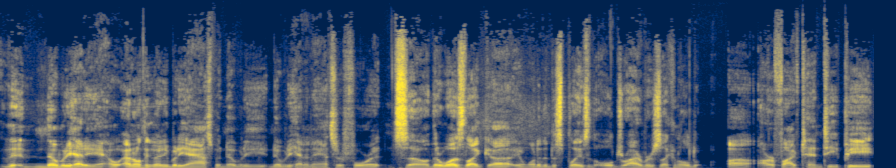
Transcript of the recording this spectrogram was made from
the, nobody had any. I don't think anybody asked, but nobody nobody had an answer for it. So there was like uh, in one of the displays of the old drivers, like an old uh, R510 TP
